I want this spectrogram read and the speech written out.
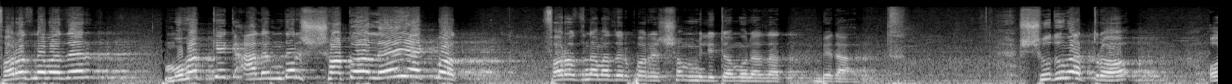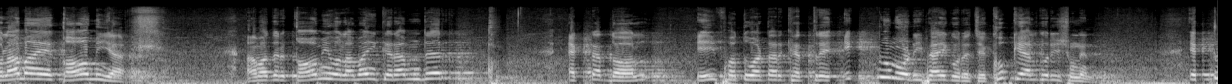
ফরজ নামাজের, মহাক্কিক আলেমদের সকলেই একমত। ফরজ নামাজের পরে সম্মিলিত মোনাজাত, বেদাত। শুধুমাত্র ওলামায়ে কওমিয়ার, আমাদের কওমি ওলামাই কেরামদের একটা দল এই ফতোয়াটার ক্ষেত্রে একটু মডিফাই করেছে। খুব খেয়াল করি শুনেন। একটু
